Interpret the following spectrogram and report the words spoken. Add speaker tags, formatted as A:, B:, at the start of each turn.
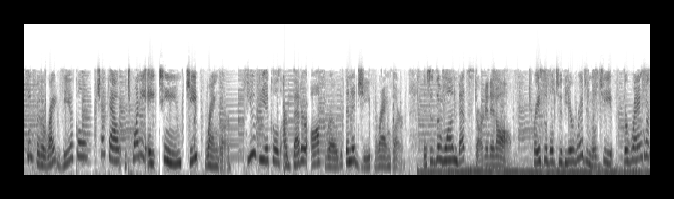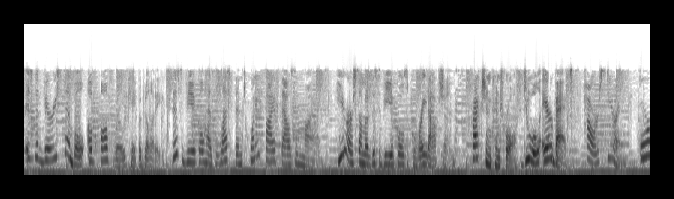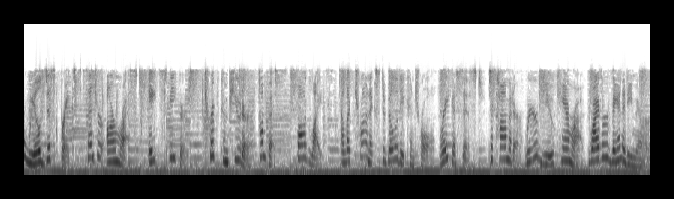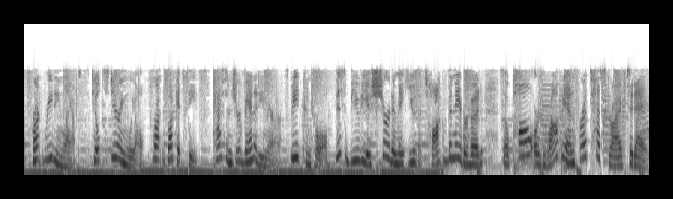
A: Looking for the right vehicle? Check out 2018 Jeep Wrangler. Few vehicles are better off-road than a Jeep Wrangler. This is the one that started it all. Traceable to the original Jeep, the Wrangler is the very symbol of off-road capability. This vehicle has less than 25,000 miles. Here are some of this vehicle's great options. Traction control, dual airbags, power steering, four-wheel disc brakes, center armrest, eight speakers, trip computer, compass, fog lights, electronic stability control, brake assist, tachometer, rear view camera, driver vanity mirror, front reading lamps, tilt steering wheel, front bucket seats, passenger vanity mirror, speed control. This beauty is sure to make you the talk of the neighborhood, so call or drop in for a test drive today.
